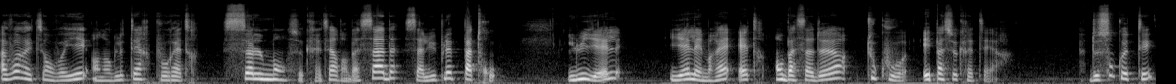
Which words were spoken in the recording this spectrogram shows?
avoir été envoyé en Angleterre pour être seulement secrétaire d'ambassade, ça lui plaît pas trop. Lui, elle, elle aimerait être ambassadeur tout court et pas secrétaire. De son côté,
